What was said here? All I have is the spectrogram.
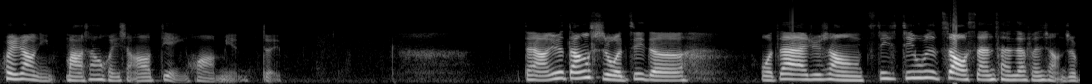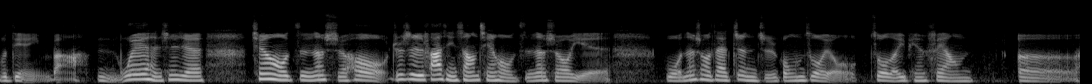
会让你马上回想到电影画面。对，对啊，因为当时我记得我在 IG 上几几乎是照三餐在分享这部电影吧。嗯，我也很谢谢千猴子那时候，就是发行商千猴子那时候也，我那时候在正职工作，有做了一篇非常呃，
